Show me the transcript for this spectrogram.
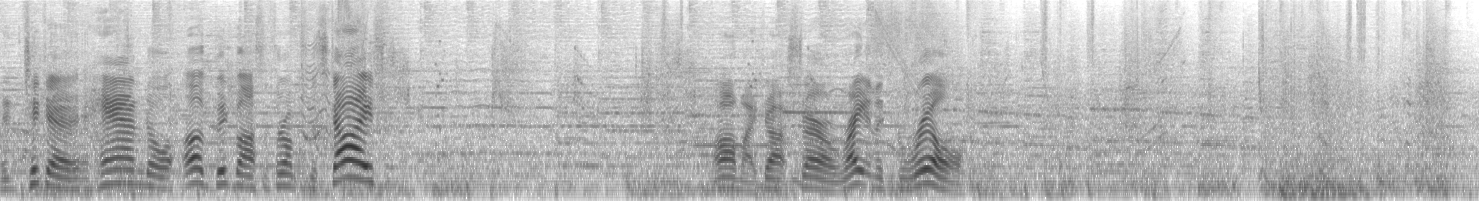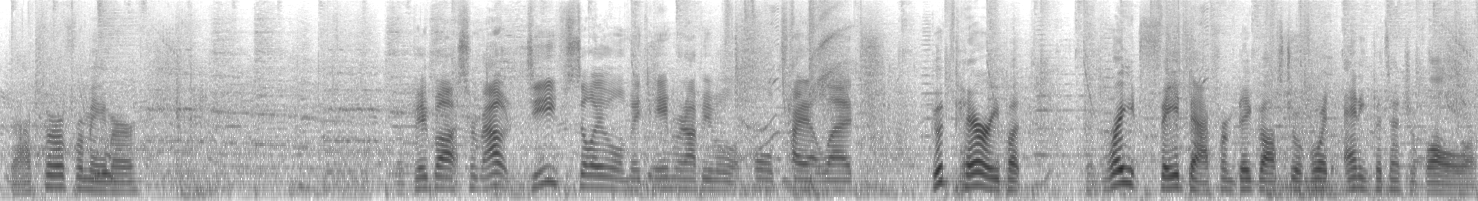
and take a handle of Big Boss and throw him to the skies. Oh my gosh, Gyro right in the grill. Back throw from AEMehr. The Big Boss from out deep still able to make AEMehr not be able to hold tight at ledge. Good parry, but great fade back from Big Boss to avoid any potential follow-up.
